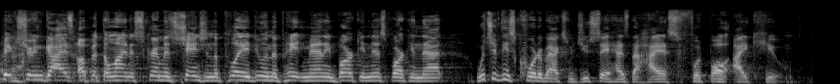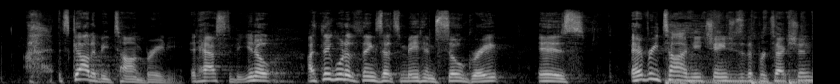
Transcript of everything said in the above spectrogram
picturing guys up at the line of scrimmage, changing the play, doing the Peyton Manning, barking this, barking that. Which of these quarterbacks would you say has the highest football IQ? It's got to be Tom Brady. It has to be. You know, I think one of the things that's made him so great is every time he changes the protection,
